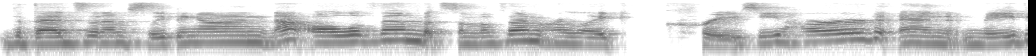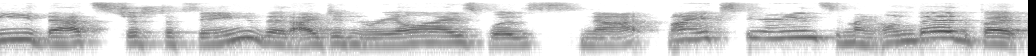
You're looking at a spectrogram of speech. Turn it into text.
the beds that I'm sleeping on, not all of them, but some of them are like crazy hard. And maybe that's just a thing that I didn't realize was not my experience in my own bed. But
